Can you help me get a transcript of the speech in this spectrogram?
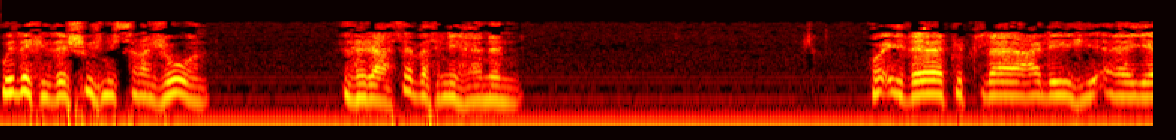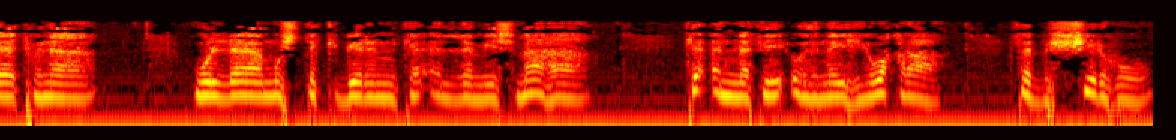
وذاك إذا شوثني تراجون ذا العتبة هنا وإذا تتلى عليه آياتنا ولا مستكبر كأن لم يسمعها كأن في أذنيه وقرا فبشره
